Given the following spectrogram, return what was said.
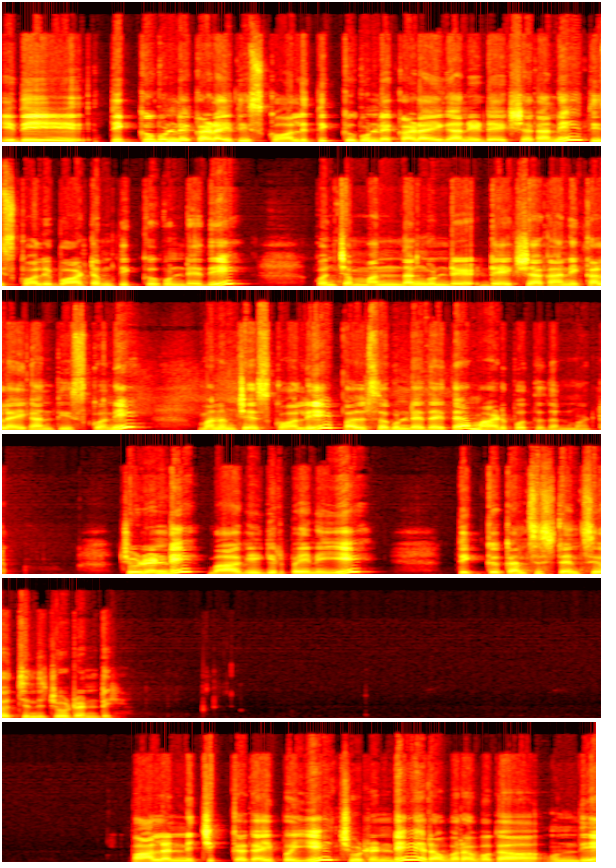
ఇది తిక్కుగుండే కడాయి తీసుకోవాలి. తిక్కుగుండే కడాయి కానీ డేక్ష కానీ తీసుకోవాలి. బాటమ్ తిక్కుగుండేది కొంచెం మందంగా ఉండే డేక్ష కానీ కళాయి కానీ తీసుకొని మనం చేసుకోవాలి. పల్సగుండేదైతే మాడిపోతుంది అనమాట చూడండి బాగా ఎగిరిపోయినాయి. తిక్కు కన్సిస్టెన్సీ వచ్చింది చూడండి. పాలన్నీ చిక్కగా అయిపోయి చూడండి రవ్వ రవ్వగా ఉంది.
